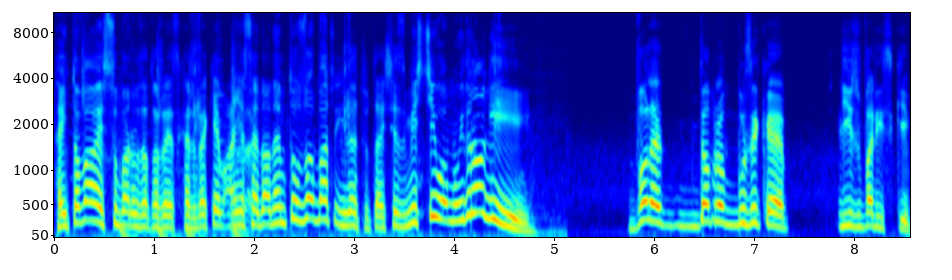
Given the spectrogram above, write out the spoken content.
hejtowałeś Subaru za to, że jest hatchbackiem, a nie sedanem, to zobacz, ile tutaj się zmieściło, mój drogi! Wolę dobrą muzykę niż walizki.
